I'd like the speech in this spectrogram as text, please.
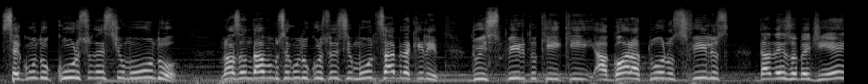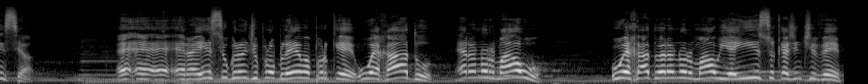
segundo o curso deste mundo. Nós andávamos segundo o curso desse mundo, sabe, daquele do espírito que, que agora atua nos filhos da desobediência. É, é, é, era esse o grande problema, porque o errado era normal. O errado era normal, e é isso que a gente vê,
